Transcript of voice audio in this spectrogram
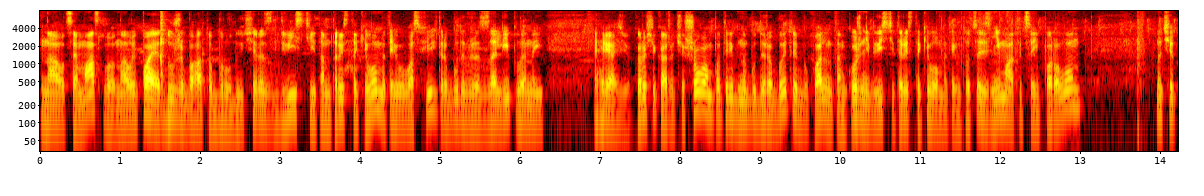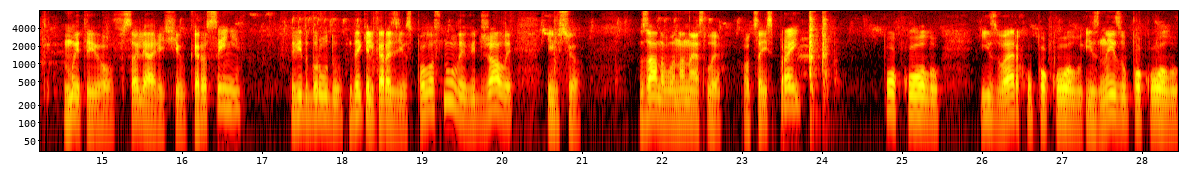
на оце масло налипає дуже багато бруду. І через 200-300 кілометрів у вас фільтр буде вже заліплений грязю. Коротше кажучи, що вам потрібно буде робити буквально там кожні 200-300 кілометрів, то це знімати цей поролон, значить, мити його в солярі чи в керосині від бруду, декілька разів сполоснули, віджали і все. Заново нанесли оцей спрей по колу, і зверху по колу, і знизу по колу.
